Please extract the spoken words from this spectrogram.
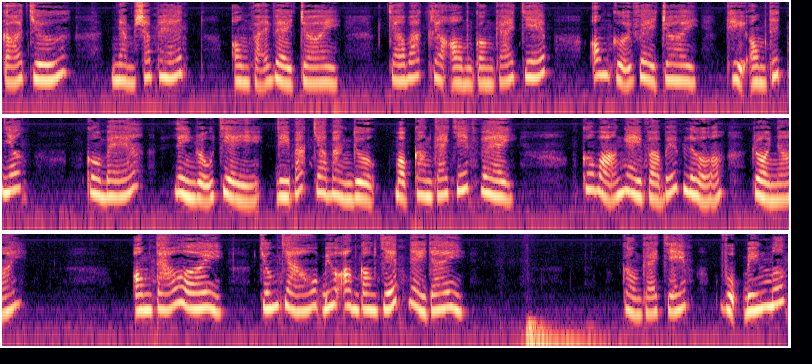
Có chứ, năm sắp hết, ông phải về trời. Cháu bắt cho ông con cá chép, ông cưỡi về trời thì ông thích nhất. Cô bé liền rủ chị đi bắt cho bằng được một con cá chép về. Cô bỏ ngay vào bếp lửa rồi nói Ông Táo ơi, chúng cháu biếu ông con chép này đây. Con cá chép vụt biến mất.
